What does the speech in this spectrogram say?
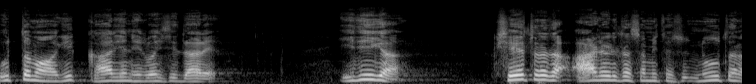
ಉತ್ತಮವಾಗಿ ಕಾರ್ಯನಿರ್ವಹಿಸಿದ್ದಾರೆ. ಇದೀಗ ಕ್ಷೇತ್ರದ ಆಡಳಿತ ಸಮಿತಿ ನೂತನ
